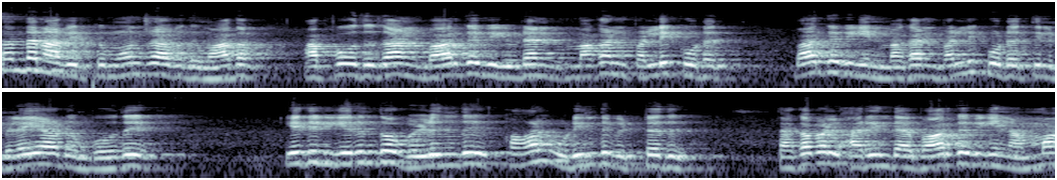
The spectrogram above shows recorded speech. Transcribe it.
சந்தனாவிற்கு மூன்றாவது மாதம். அப்போதுதான் பார்கவியுடன் மகன் பள்ளிக்கூட பார்கவியின் மகன் பள்ளிக்கூடத்தில் விளையாடும் போது எதில் இருந்தோ விழுந்து கால் ஒடிந்து விட்டது. தகவல் அறிந்த பார்கவியின் அம்மா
